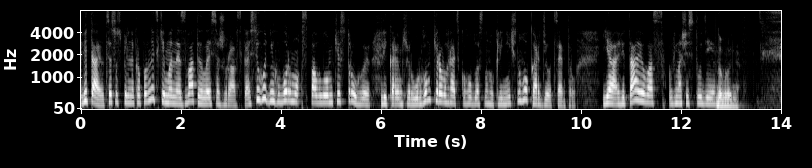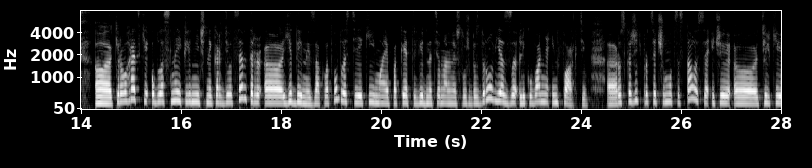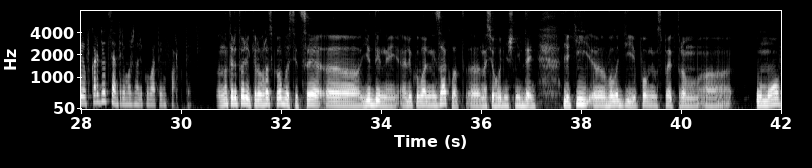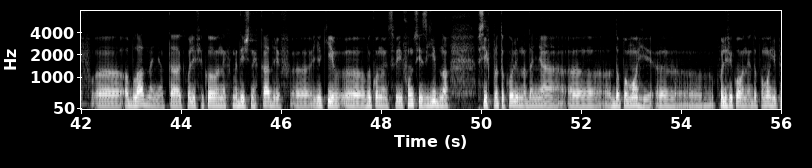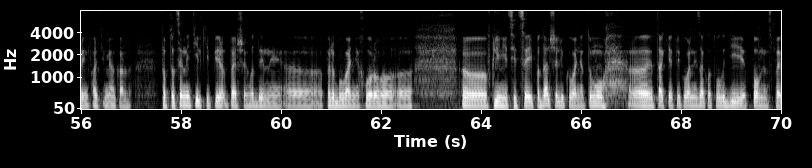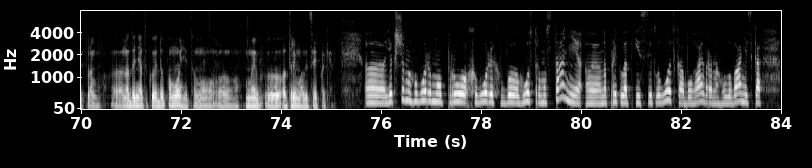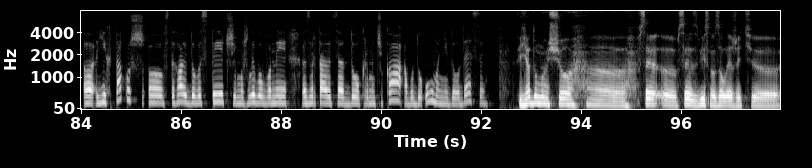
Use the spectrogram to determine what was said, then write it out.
Вітаю, це Суспільне Кропивницький. Мене звати Леся Журавська. Сьогодні говоримо з Павлом Кістругою, лікарем-хірургом Кіровоградського обласного клінічного кардіоцентру. Я вітаю вас в нашій студії. Доброго дня. Е, Кіровоградський обласний клінічний кардіоцентр е, єдиний заклад в області, який має пакет від Національної служби здоров'я з лікування інфарктів. Е, Розкажіть про це, чому це сталося, і чи тільки в кардіоцентрі можна лікувати інфаркти? На території Кіровоградської області це єдиний лікувальний заклад на сьогоднішній день, який володіє повним спектром умов, е, обладнання та кваліфікованих медичних кадрів, е, які е, виконують свої функції згідно всіх протоколів надання допомоги, кваліфікованої допомоги при інфаркті міокарда. Тобто це не тільки перші години перебування хворого в клініці, це і подальше лікування. Тому, е, так як лікувальний заклад володіє повним спектром е, надання такої допомоги, тому е, ми е, отримали цей пакет. Е, Якщо ми говоримо про хворих в гострому стані, е, наприклад, із Світловодська або Гайворона, Голованівська, е, їх також е, встигають довести, чи можливо вони звертаються до Кременчука або до Умані, до Одеси? Я думаю, що е, все, е, все, звісно, залежить е,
